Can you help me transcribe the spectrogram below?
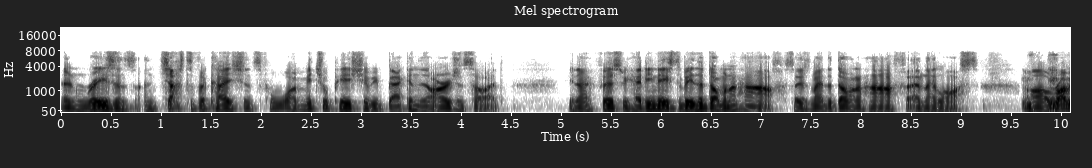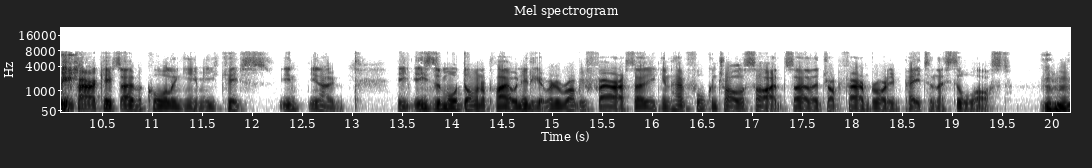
and reasons and justifications for why Mitchell Pearce should be back in the Origin side. You know, first we had he needs to be the dominant half, so he's made the dominant half, and they lost. Oh, Robbie Farah keeps overcalling him. He keeps, in, you know, he, he's the more dominant player. We need to get rid of Robbie Farah so you can have full control of the side. So they dropped Farah and brought in Pete, and they still lost. Mm-hmm.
